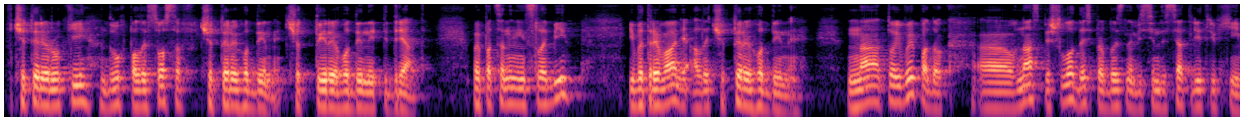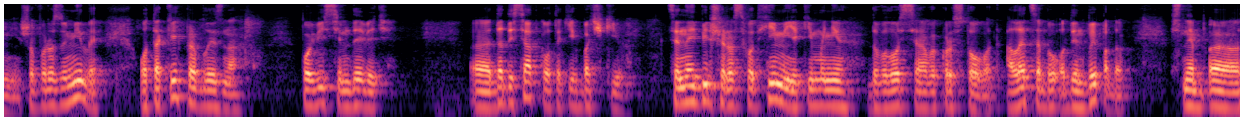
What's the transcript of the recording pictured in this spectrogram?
в 4 руки двох пилисосів 4 години. 4 години підряд. Ми пацани не слабі і витривалі, але 4 години. На той випадок е, в нас пішло десь приблизно 80 літрів хімії. Щоб ви розуміли, отаких приблизно по 8-9 е, до десятка таких бачків. Це найбільший розход хімії, який мені довелося використовувати. Але це був один випадок з, е,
